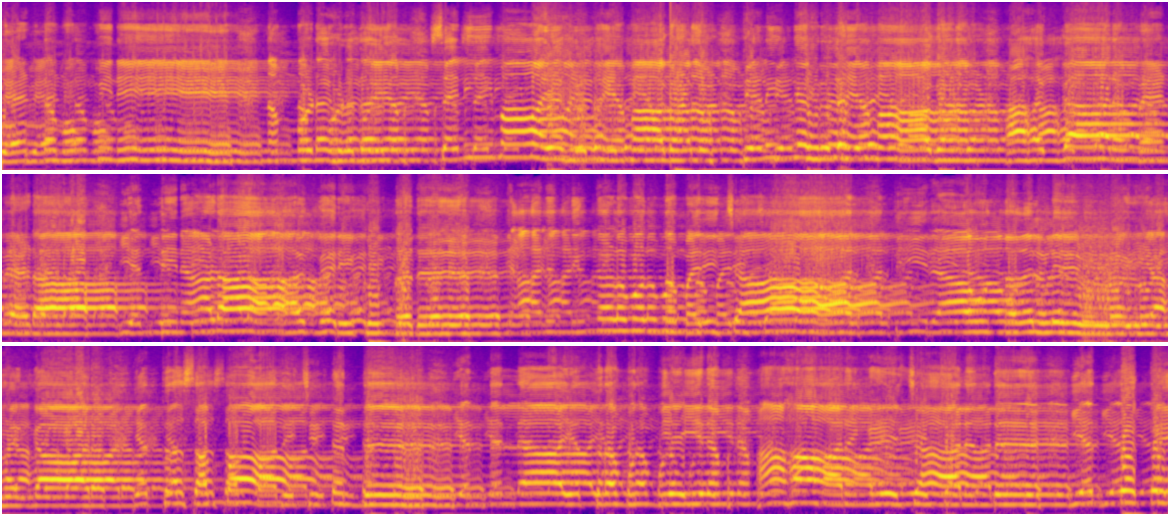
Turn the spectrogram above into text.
വേണ്ട മുമ്പിനെ നമ്മുടെ ഹൃദയം സലീമായ ഹൃദയമാകണം തെളിഞ്ഞ ഹൃദയമാകണം. അഹങ്കാരം വേണ്ടടാ. എന്തിനാടാ അഹങ്കരിക്കുന്നത് ഞാനും നിങ്ങളും ഒന്ന് മരിച്ചാൽ തീരാവുന്നതല്ലേ ഉള്ളൂ ഈ അഹങ്കാരം. എത്ര സമ്പാദിച്ചിട്ടുണ്ട് എന്തല്ല എത്ര മുന്തിയ ഇനം ആഹാരം കഴിച്ചാലെന്ത്? എന്തൊക്കെ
